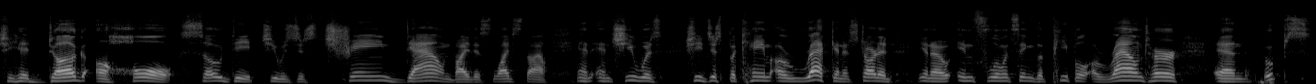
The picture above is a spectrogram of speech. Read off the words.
She had dug a hole so deep. She was just chained down by this lifestyle. And, and she was, she just became a wreck and it started, you know, influencing the people around her. And oops,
